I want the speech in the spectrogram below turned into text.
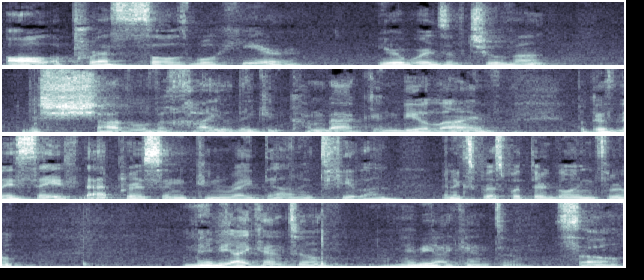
all oppressed souls will hear your words of tshuva, v'shavu v'chayu, they can come back and be alive, because they say if that person can write down a tefillah and express what they're going through, maybe I can too. Maybe I can too. So,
